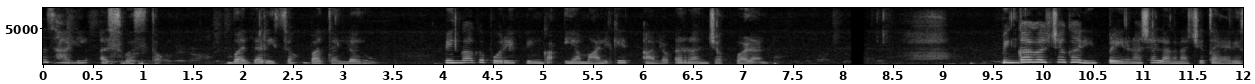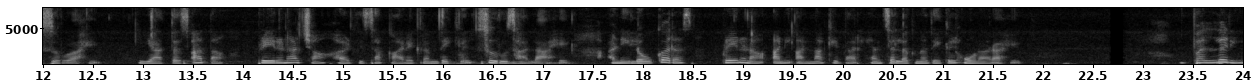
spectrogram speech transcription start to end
झाली अस्वस्थ. वल्लरीचं बदललं रूप. पिंगा ग पोरी पिंगा या मालिकेत आलं रंजक वळण. पिंगागलच्या घरी प्रेरणाच्या लग्नाची तयारी सुरू आहे. यातच आता प्रेरणाच्या हळदीचा कार्यक्रम देखील सुरू झाला आहे आणि लवकरच प्रेरणा आणि अण्णा केदार यांचं लग्न देखील होणार आहे. वल्लरी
